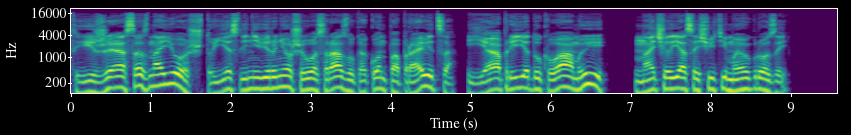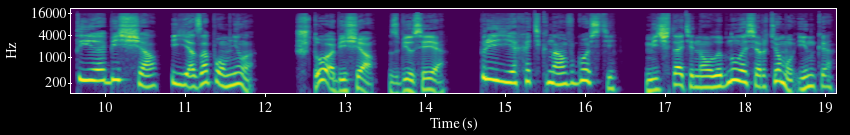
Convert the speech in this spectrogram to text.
«Ты же осознаешь, что если не вернешь его сразу, как он поправится, я приеду к вам и...» Начал я с ощутимой угрозой. «Ты обещал, я запомнила». «Что обещал?» – сбился я. «Приехать к нам в гости», – мечтательно улыбнулась Артему Инка.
